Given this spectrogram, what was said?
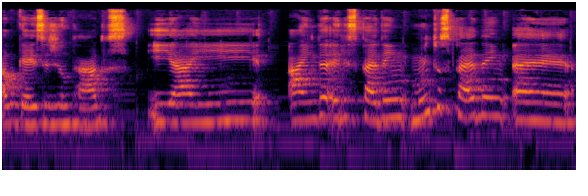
aluguéis adiantados. E aí, ainda eles pedem, muitos pedem é,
